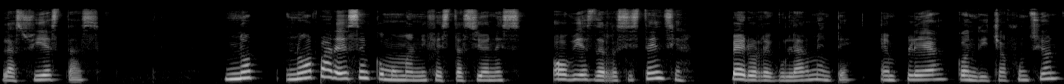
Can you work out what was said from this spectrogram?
las fiestas, no, no aparecen como manifestaciones obvias de resistencia, pero regularmente emplean con dicha función.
